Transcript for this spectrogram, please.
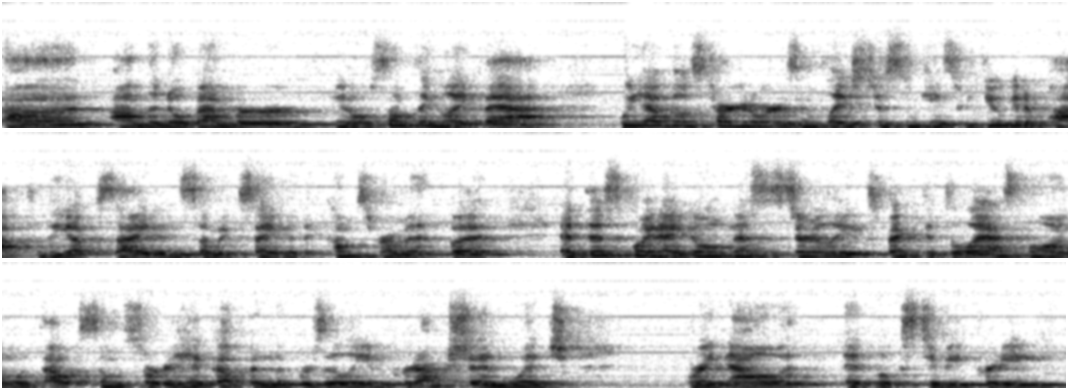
uh, on the November, you know something like that we have those target orders in place just in case we do get a pop to the upside and some excitement that comes from it. But at this point, I don't necessarily expect it to last long without some sort of hiccup in the Brazilian production, which right now it, it looks to be pretty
